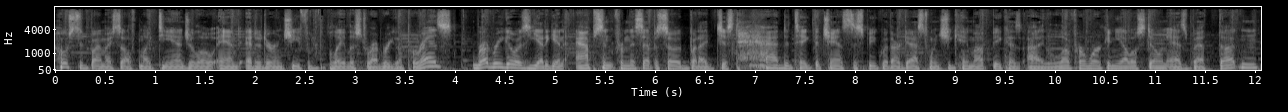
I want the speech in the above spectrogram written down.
Hosted by myself, Mike D'Angelo, and editor in chief of the playlist, Rodrigo Perez. Rodrigo is yet again absent from this episode, but I just had to take the chance to speak with our guest when she came up because I love her work in Yellowstone as Beth Dutton.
